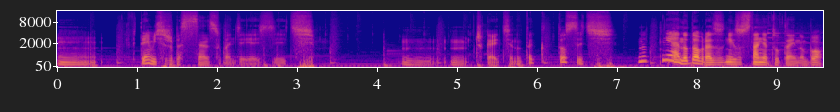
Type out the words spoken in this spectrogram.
Mm, wydaje mi się, że bez sensu będzie jeździć. Mm, mm, czekajcie, no tak dosyć. No nie, no dobra, niech zostanie tutaj, no bo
